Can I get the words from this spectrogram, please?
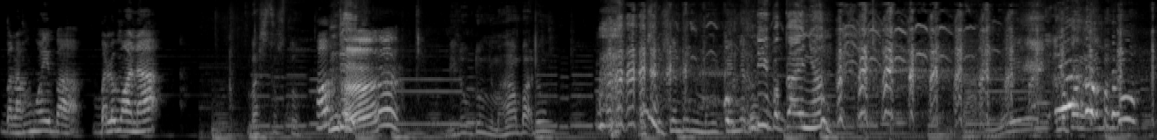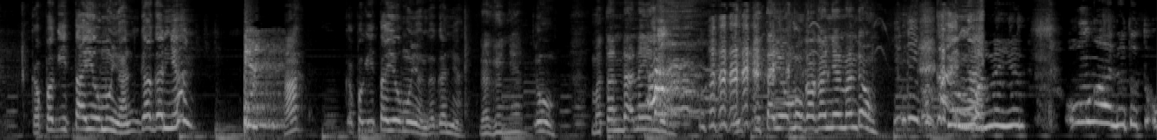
Balanghoy ba? Balo mo na? Bastos to. Ha? Hindi. Bilog dong, yung mahaba dong. Bastos yan dong, yung mga ganyan dong. Hindi pagkain yan. Ay, Ano pang, ano pang to? Kapag itayo mo yan, gaganyan. Ha? Kapag itayo mo yan, gaganyan. Gaganyan. Oh, Matanda na yan dong. I- itayo mo, gaganyan man dong. hindi pagkain nga. Oo, ano yun? Oo nga, no, totoo.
